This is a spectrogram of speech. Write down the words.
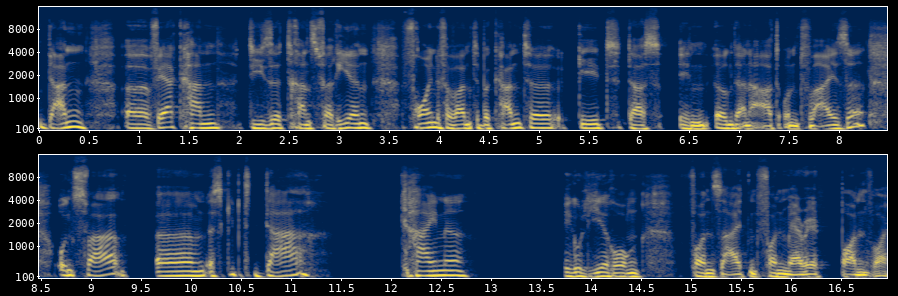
Dann, äh, wer kann diese transferieren? Freunde, Verwandte, Bekannte geht das in irgendeiner Art und Weise. Und zwar, äh, es gibt da keine Regulierung von Seiten von Marriott Bonvoy.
